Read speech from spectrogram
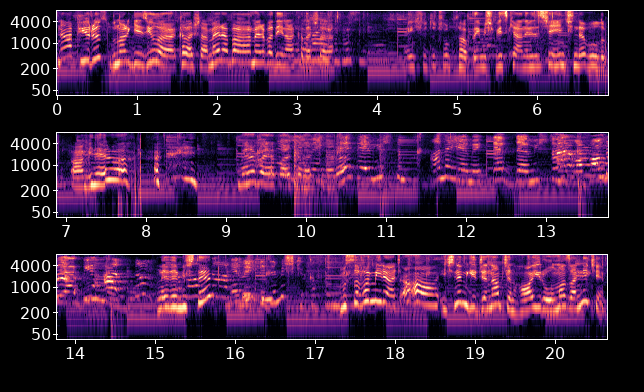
Ne yapıyoruz? Bunlar geziyorlar arkadaşlar. Merhaba, merhaba deyin arkadaşlara. Ay şurada çok tatlıymış. Biz kendimizi şeyin içinde bulduk. Amin merhaba. merhaba yap arkadaşlara. Ne demiştim? Anne yemekte demiştim bir attım. Ne demiştin? Yemekte demiş ki kafamı. Mustafa Miraç. Aa içine mi gireceksin? Ne yapacaksın? Hayır olmaz anneciğim.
